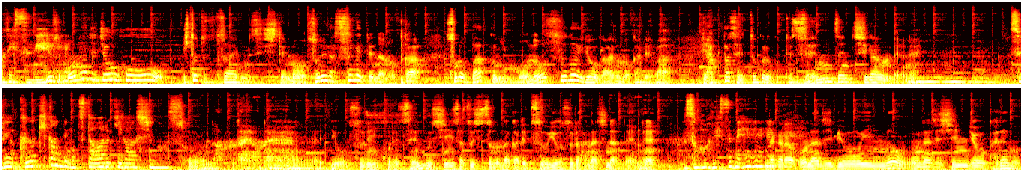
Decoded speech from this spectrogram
そうですね。要するに同じ情報を一つ伝えるにしてもそれが全てなのかそのバックにものすごい量があるのかではやっぱ説得力って全然違うんだよね、それは空気感でも伝わる気がします。そうなんだよね。要するにこれ全部診察室の中で通用する話なんだよね。そうですね。だから同じ病院の同じ診療科でも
